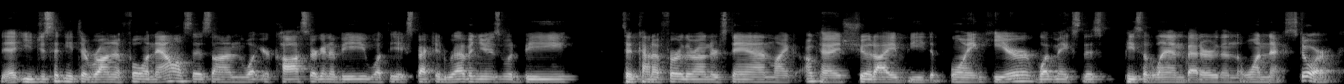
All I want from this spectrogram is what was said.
you just need to run a full analysis on what your costs are going to be, what the expected revenues would be to kind of further understand like okay, should I be deploying here? What makes this piece of land better than the one next door?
